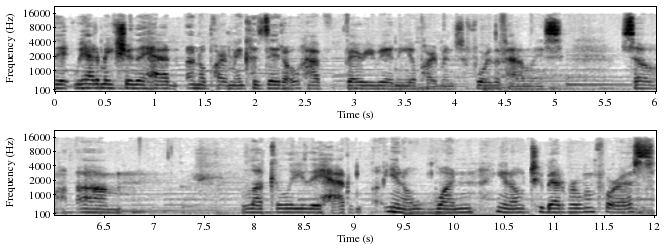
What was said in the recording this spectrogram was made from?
they, we had to make sure they had an apartment because they don't have very many apartments for the families. So, um, luckily, they had, you know, one, you know, two bedroom for us.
